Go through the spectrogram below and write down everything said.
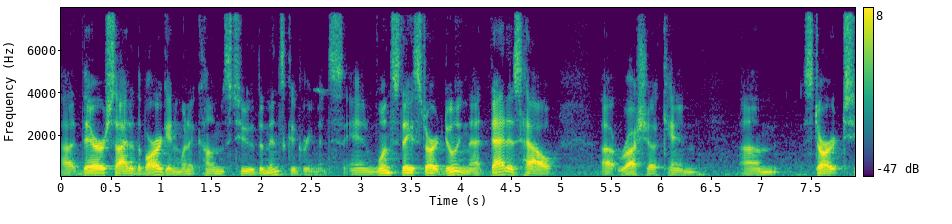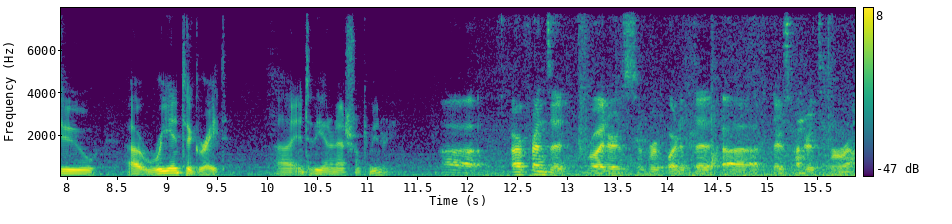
uh, their side of the bargain when it comes to the Minsk agreements. And once they start doing that, that is how uh, Russia can um, start to uh, reintegrate uh, into the international community. Uh, our friends at Reuters have reported that there's hundreds of Ira-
